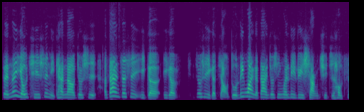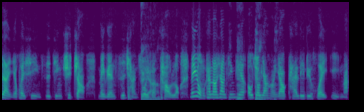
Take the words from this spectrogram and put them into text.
对，那尤其是你看到就是啊，当然这是一个一个。就是一个角度，另外一个当然就是因为利率上去之后，自然也会吸引资金去找美元资产做一个靠拢。那因为我们看到像今天欧洲央行要开利率会议嘛，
